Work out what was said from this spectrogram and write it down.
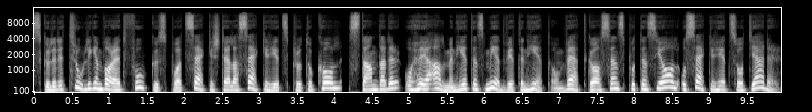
skulle det troligen vara ett fokus på att säkerställa säkerhetsprotokoll, standarder och höja allmänhetens medvetenhet om vätgasens potential och säkerhetsåtgärder.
